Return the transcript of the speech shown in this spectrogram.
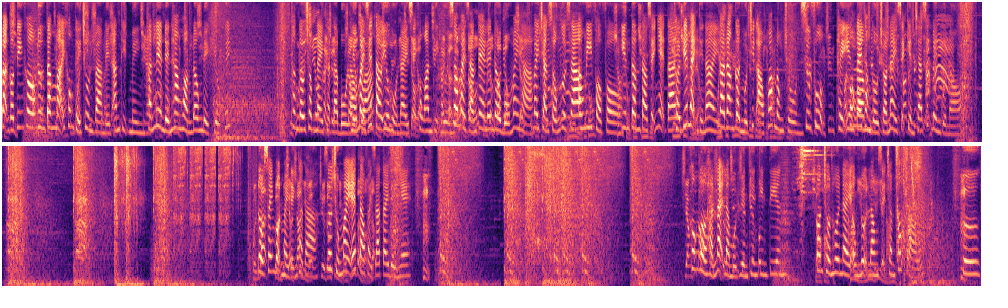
Bạn có tin không? Đường tăng mãi không thấy trồn vàng đến ăn thịt mình. Hắn liền đến hang Hoàng Đông để khiêu khích. Thằng đầu chọc này thật là bố. Nếu mày giết tao yêu hổ này sẽ không ăn thịt người. Sao mày dám đè lên đầu bố mày hả? Mày chán sống rồi sao? Ông mi phò phò. Yên tâm tao sẽ nhẹ tay. Thời tiết lạnh thế này, tao đang cần một chiếc áo khoác lông trồn. Sư phụ, thầy yên tâm thằng gấu chó này sẽ kiểm tra sức bền của nó. Đồ xanh bọn mày đánh thật à? Giờ chúng mày ép tao phải ra tay để nhé. Không ngờ hắn lại là một huyền thiên kim tiên. Con trồn hôi này ông nội long sẽ chăm sóc cháu. Hừ.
